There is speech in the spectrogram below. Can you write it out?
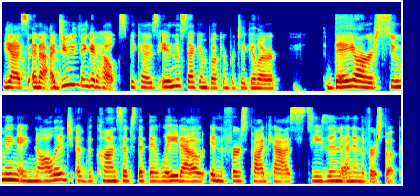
yes and I, do think it helps because in the second book in particular they are assuming a knowledge of the concepts that they laid out in the first podcast season and in the first book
